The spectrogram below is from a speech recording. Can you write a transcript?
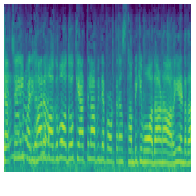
ചർച്ചയിൽ പരിഹാരമാകുമോ അതോ കാത്തലാബിന്റെ പ്രവർത്തനം സ്തംഭിക്കുമോ അതാണ് അറിയേണ്ടത്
